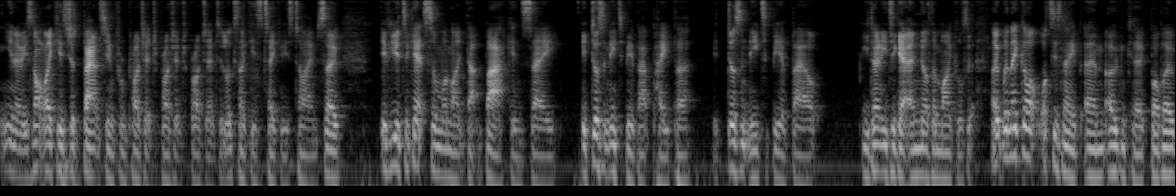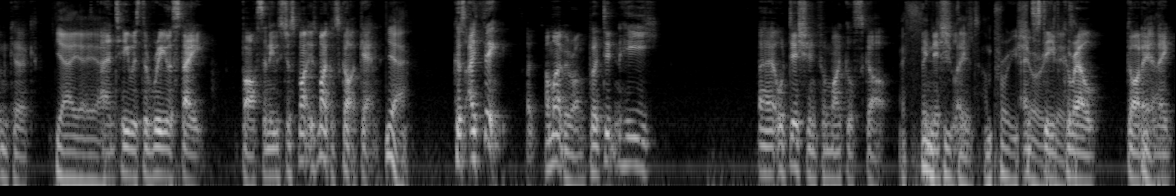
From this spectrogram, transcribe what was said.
you know, it's not like he's just bouncing from project to project to project. It looks like he's taking his time. So if you're to get someone like that back and say it doesn't need to be about paper, it doesn't need to be about, you don't need to get another Michael. Like when they got what's his name, um, Odenkirk, Bob Odenkirk, Yeah, yeah, yeah, and he was the real estate boss, and he was just it was Michael Scott again. yeah. Because I think I might be wrong, but didn't he uh, audition for Michael Scott? I think Initially. he did. I'm pretty sure. and Steve. Carell got it, Yeah. and they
